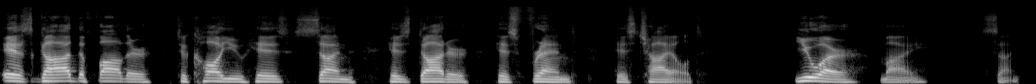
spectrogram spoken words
is God the Father to call you his son, his daughter, his friend, his child. You are my son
